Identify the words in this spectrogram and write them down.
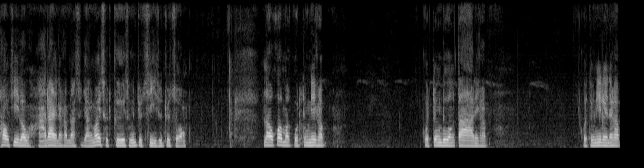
เท่าที่เราหาได้นะครับนะอย่างน้อยสุดคือ 0.4 0.2 เราก็มากดตรงนี้ครับ กดตรงดวงตานี่ครับ กดตรงนี้เลยนะครับ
